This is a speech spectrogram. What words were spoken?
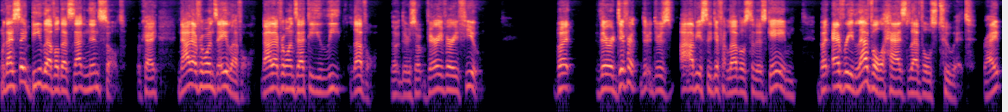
When I say B level, that's not an insult, okay? Not everyone's A level, not everyone's at the elite level. There's a very, very few. But there are different, there's obviously different levels to this game, but every level has levels to it, right?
